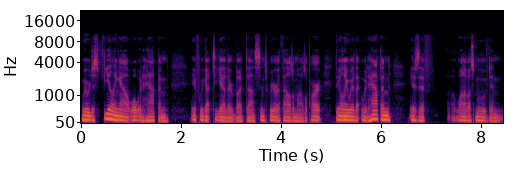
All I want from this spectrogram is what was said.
we were just feeling out what would happen if we got together. But uh, since we were a thousand miles apart, the only way that would happen is if uh, one of us moved, and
